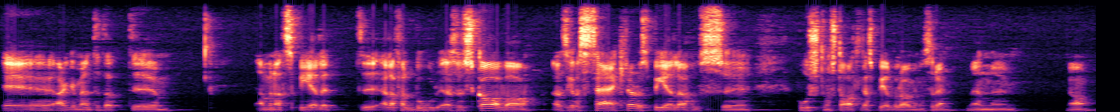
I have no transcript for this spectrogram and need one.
eh, argumentet att, eh, menar, att spelet eh, i alla fall bor, alltså ska, vara, alltså ska vara säkrare att spela hos, eh, hos de statliga spelbolagen och sådär. Men eh, ja,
